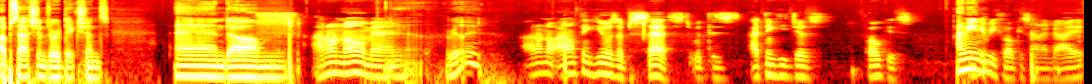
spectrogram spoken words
obsessions or addictions and um I don't know, man. yeah really I don't know. I don't think he was obsessed with this. I think he just focused. I He mean, could be focused on a diet.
